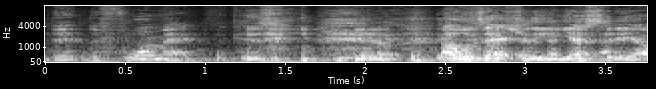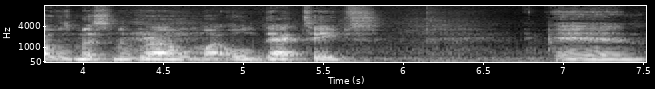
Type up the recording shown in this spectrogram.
the the format because you know I was actually yesterday I was messing around with my old DAT tapes and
